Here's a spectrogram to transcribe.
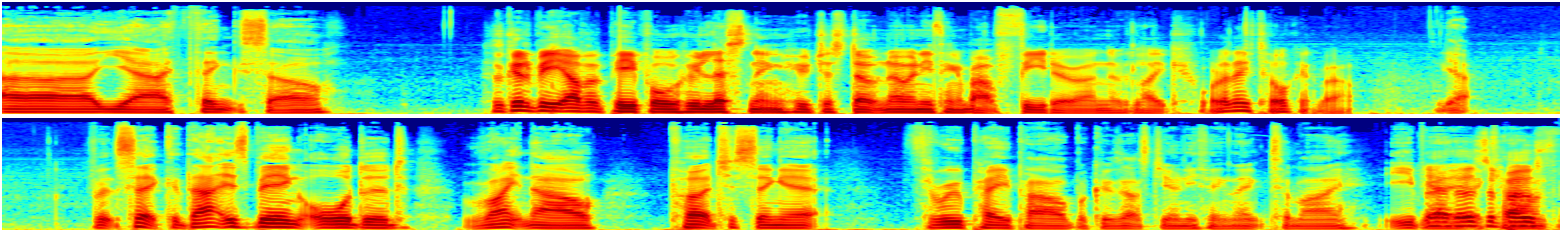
Uh yeah, I think so. There's going to be other people who listening who just don't know anything about Feeder and are like, what are they talking about? Yeah. But sick, that is being ordered right now, purchasing it through PayPal because that's the only thing linked to my eBay yeah, those account. are both.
